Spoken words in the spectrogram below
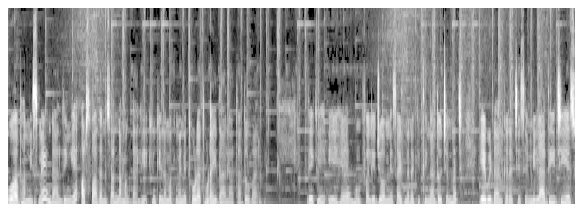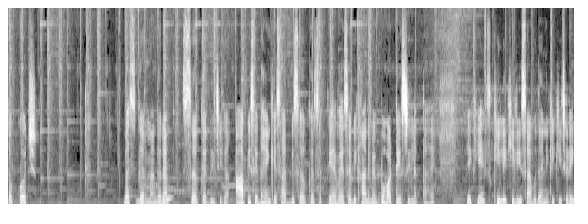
वो अब हम इसमें डाल देंगे और स्वाद अनुसार नमक डालिए, क्योंकि नमक मैंने थोड़ा थोड़ा ही डाला था दो बार भी। देखिए, ये है मूंगफली जो हमने साइड में रखी थी ना दो चम्मच, ये भी डालकर अच्छे से मिला दीजिए सब कुछ। बस गर्मा गर्म सर्व कर दीजिएगा। आप इसे दही के साथ भी सर्व कर सकते हैं, वैसे भी खाने में बहुत टेस्टी लगता है। देखिए खिली खिली साबुदाने की खिचड़ी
